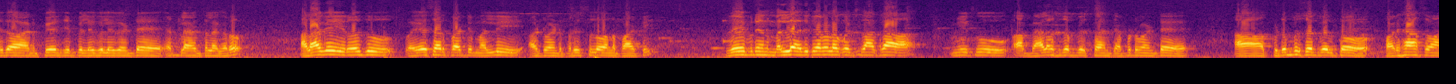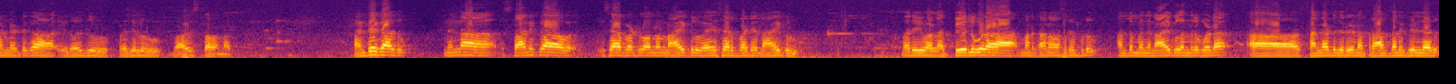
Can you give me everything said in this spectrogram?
ఏదో ఆయన పేరు చెప్పి లెగు లెగు అంటే ఎట్లా ఎంత లెగరో అలాగే ఈరోజు వైఎస్ఆర్ పార్టీ మళ్ళీ అటువంటి పరిస్థితిలో ఉన్న పార్టీ. రేపు నేను మళ్ళీ అధికారంలోకి వచ్చినాక మీకు ఆ బ్యాలెన్స్ డబ్బు ఇస్తానని చెప్పడం అంటే ఆ కుటుంబ సభ్యులతో పరిహాసం అన్నట్టుగా ఈరోజు ప్రజలు భావిస్తూ ఉన్నారు. అంతేకాదు నిన్న స్థానిక విశాఖపట్నంలో ఉన్న నాయకులు వైఎస్ఆర్ పార్టీ నాయకులు మరి వాళ్ళ పేర్లు కూడా మనకు అనవసరం ఇప్పుడు. అంతమంది నాయకులందరూ కూడా ఆ సంఘటన జరిగిన ప్రాంతానికి వెళ్ళారు.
